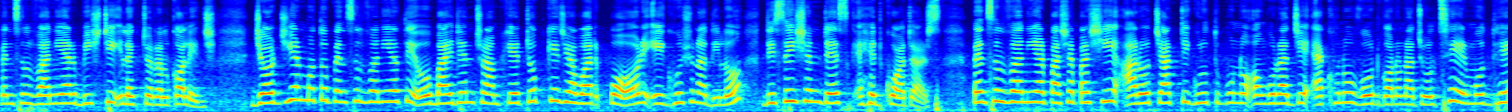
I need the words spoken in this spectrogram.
পেনসিলভানিয়ার বিশটি ইলেকটোরাল কলেজ জর্জিয়ার মতো পেনসিলভানিয়াতেও বাইডেন ট্রাম্পকে টপকে যাওয়ার পর এ ঘোষণা দিল ডিসিশন ডেস্ক হেডকোয়ার্টার্স পেনসিলভানিয়ার পাশাপাশি আরও চারটি গুরুত্বপূর্ণ অঙ্গরাজ্যে এখনও ভোট গণনা চলছে। এর মধ্যে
